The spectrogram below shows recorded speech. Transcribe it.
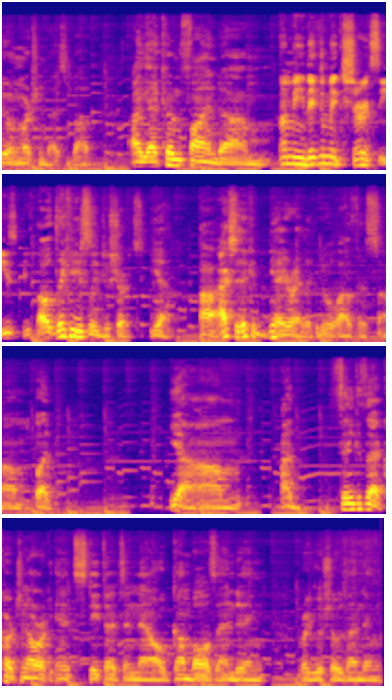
doing merchandise about. I, I couldn't find. um I mean, they can make shirts easy. Oh, they could easily do shirts. Yeah. Uh, actually, they could. Yeah, you're right. They could do a lot of this. Um, but yeah, um, I think that Cartoon Network, in its state that it's in now, Gumball's ending, regular show's ending,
